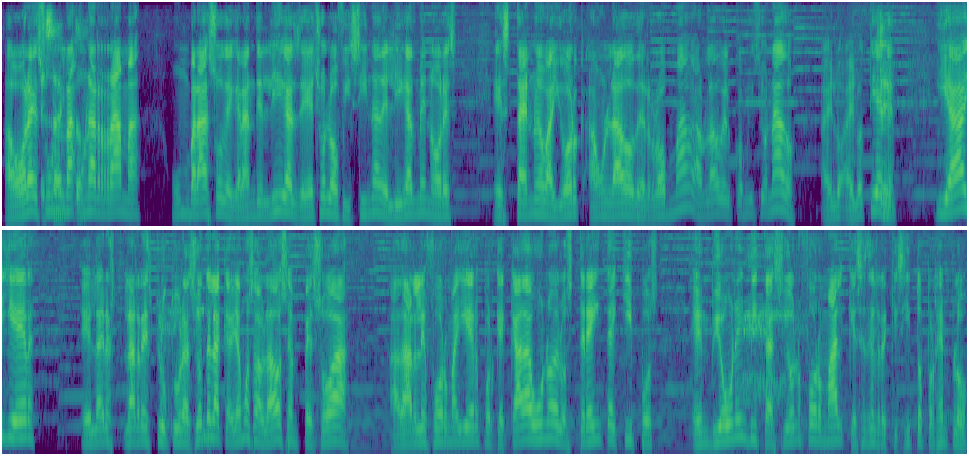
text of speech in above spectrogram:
Ahora es una, rama, un brazo de grandes ligas. De hecho, la oficina de ligas menores está en Nueva York, a un lado de Rob a un lado del comisionado. Ahí lo, ahí lo tienen. Y ayer eh, la, reestructuración de la que habíamos hablado se empezó a, a darle forma ayer porque cada uno de los 30 equipos envió una invitación formal, que ese es el requisito. Por ejemplo,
